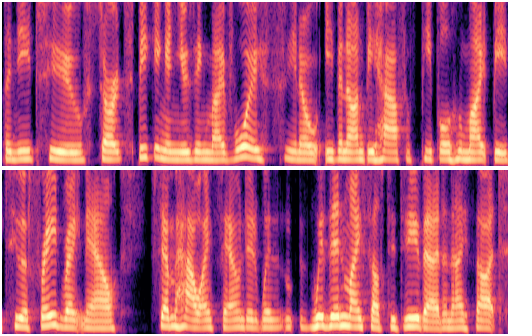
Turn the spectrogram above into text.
the need to start speaking and using my voice, you know, even on behalf of people who might be too afraid right now somehow I found it with, within myself to do that. And I thought,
